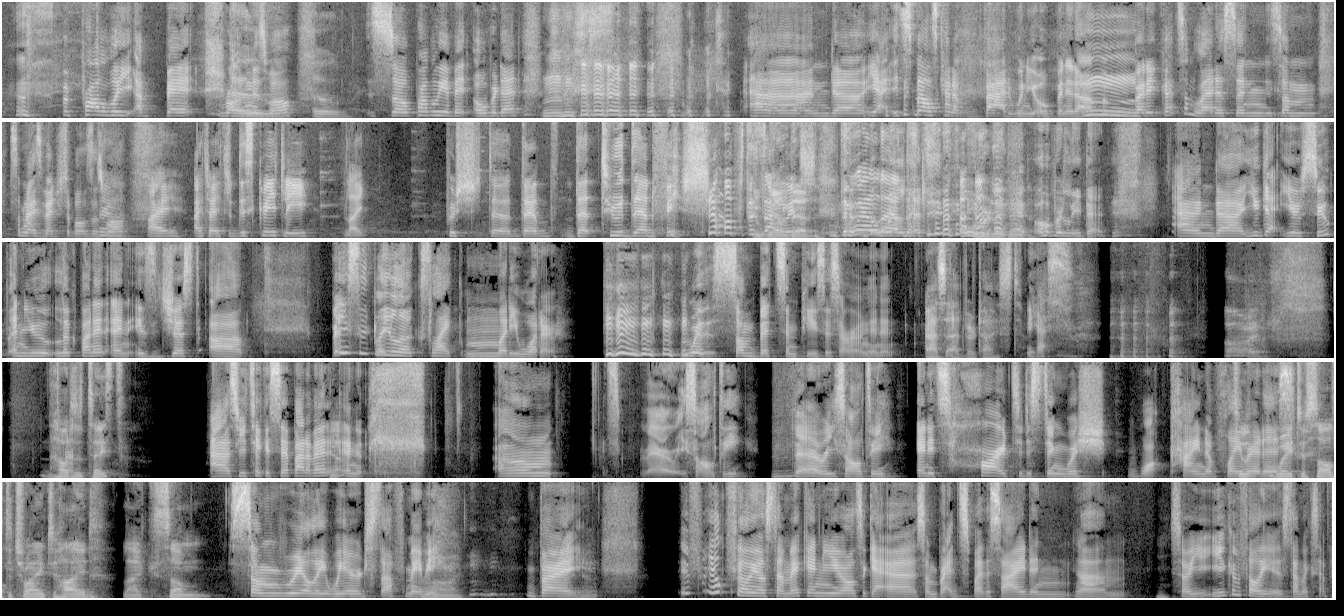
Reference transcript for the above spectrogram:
but probably a bit rotten as well. Oh. So probably a bit overdead. and uh, yeah, it smells kind of bad when you open it up, but it got some lettuce and some some nice vegetables as well. I I try to discreetly like push the dead that two dead fish off the, The well sandwich. dead. The well, well dead. dead. Overly dead. overly dead. And uh, you get your soup and you look upon it and it's just uh, basically looks like muddy water with some bits and pieces around in it. As advertised. Yes. all right How does it taste? Uh, so you take a sip out of it Yeah. and um, it's very salty, very salty, and it's hard to distinguish what kind of flavor it Too, is. way too salty, trying to hide like some. Some really weird stuff, maybe. Right. but if it'll fill your stomach, and you also get uh, some breads by the side, and um, so you, you can fill your stomach up.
